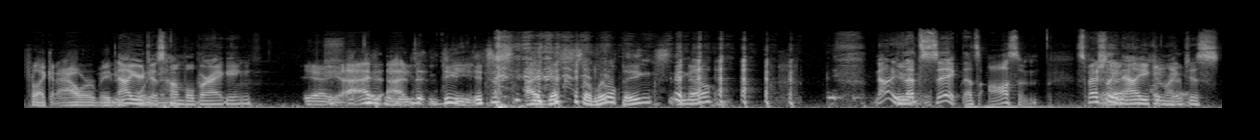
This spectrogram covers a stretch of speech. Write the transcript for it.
for like an hour, maybe. now you're just minutes. humble bragging. Yeah, yeah. I, Take it I, dude, it's just I guess it's the little things, you know. No, dude, Dude. that's sick. That's awesome. Especially Yeah, now you can okay. like just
